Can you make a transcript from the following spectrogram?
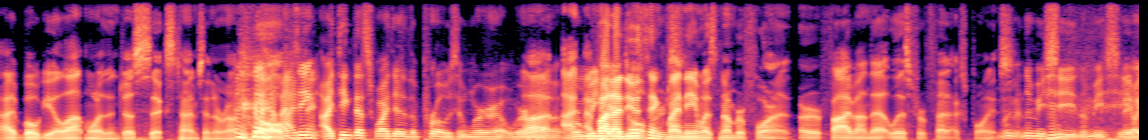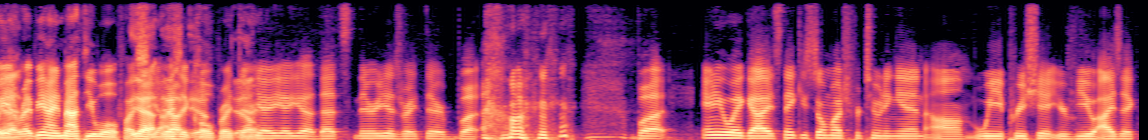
I bogey a lot more than just six times in a round of golf. I I think think- I think that's why they're the pros and we're uh, we're, Uh, uh, I- we're but I do think my name was number four on, or five on that list for FedEx points. Let me, let me see. Let me see. Maybe oh yeah, I- right behind Matthew Wolff. I Yeah, see yeah, Isaac yeah, Cope right yeah. there. Yeah, yeah, yeah. That's there he is right there. But but anyway, guys, thank you so much for tuning in. Um, we appreciate your view, Isaac.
